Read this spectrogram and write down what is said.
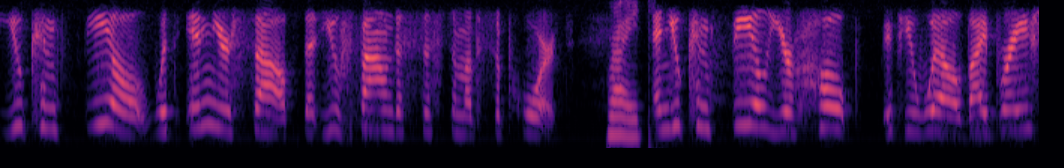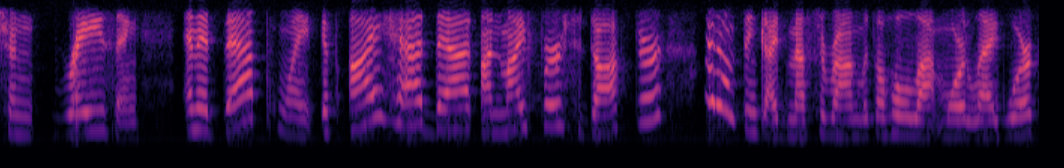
you can feel within yourself that you found a system of support. Right. And you can feel your hope, if you will, vibration raising. And at that point, if I had that on my first doctor, I don't think I'd mess around with a whole lot more legwork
